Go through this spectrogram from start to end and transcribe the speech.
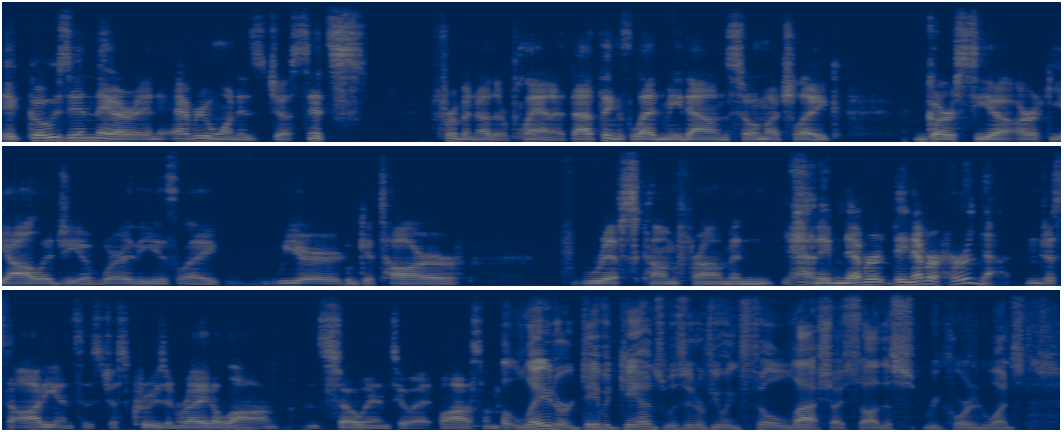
it goes in there and everyone is just it's from another planet that thing's led me down so much like garcia archaeology of where these like weird guitar riffs come from. And yeah they've never they never heard that. And just the audience is just cruising right along and so into it. Awesome. Later, David Gans was interviewing Phil Lesh. I saw this recorded once,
